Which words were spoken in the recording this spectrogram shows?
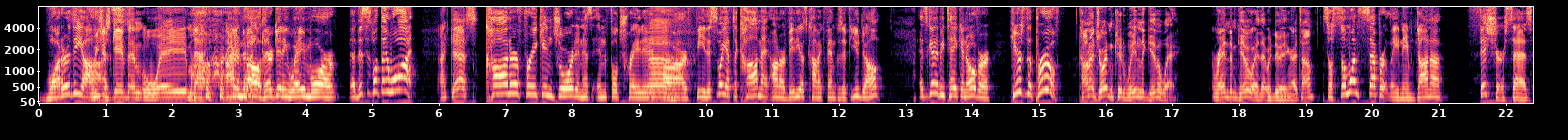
What are the odds? We just gave them way more, that. I know they're getting way more. This is what they want. I guess. Connor freaking Jordan has infiltrated our feed. This is why you have to comment on our videos, Comic Fam, because if you don't, it's going to be taken over. Here's the proof. Connor Jordan could win the giveaway. A random giveaway that we're doing, right, Tom? So someone separately named Donna Fisher says,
